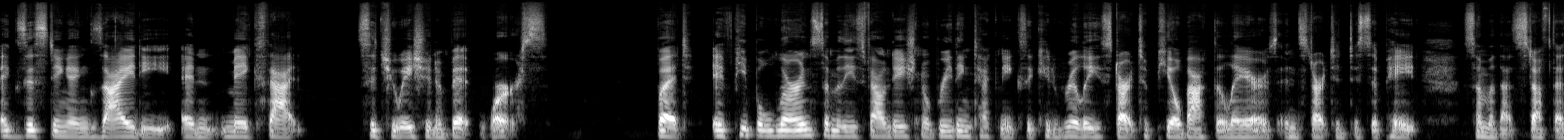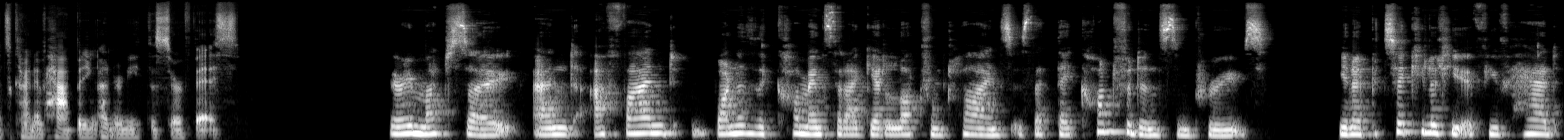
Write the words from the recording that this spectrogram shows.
existing anxiety, and make that situation a bit worse. But if people learn some of these foundational breathing techniques, it could really start to peel back the layers and start to dissipate some of that stuff that's kind of happening underneath the surface. Very much so. And I find one of the comments that I get a lot from clients is that their confidence improves. You know, particularly if you've had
